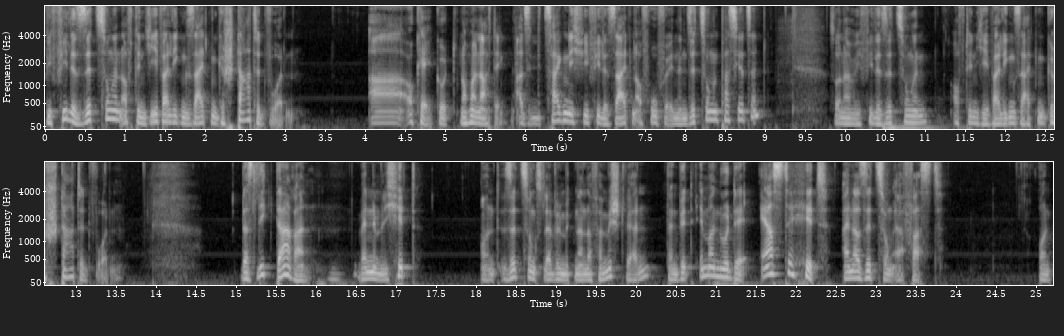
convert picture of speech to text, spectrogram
wie viele Sitzungen auf den jeweiligen Seiten gestartet wurden. Ah, okay, gut, nochmal nachdenken. Also die zeigen nicht, wie viele Seitenaufrufe in den Sitzungen passiert sind, sondern wie viele Sitzungen auf den jeweiligen Seiten gestartet wurden. Das liegt daran, wenn nämlich Hit und Sitzungslevel miteinander vermischt werden, dann wird immer nur der erste Hit einer Sitzung erfasst. Und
